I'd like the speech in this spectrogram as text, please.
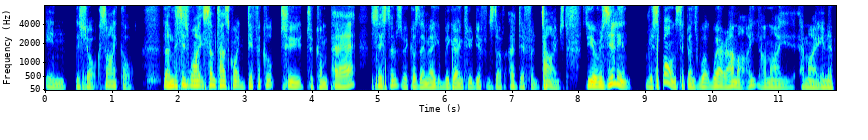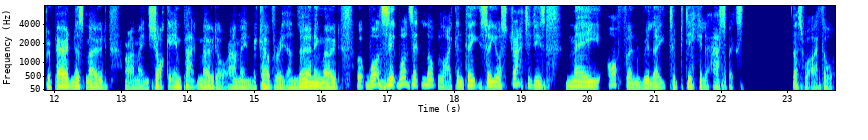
in the shock cycle. And this is why it's sometimes quite difficult to, to compare systems because they may be going through different stuff at different times. So your resilient response depends well where am i? Am i am i in a preparedness mode or am i in shock impact mode or am i in recovery and learning mode? But what does it what does it look like? And think so your strategies may often relate to particular aspects. That's what i thought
